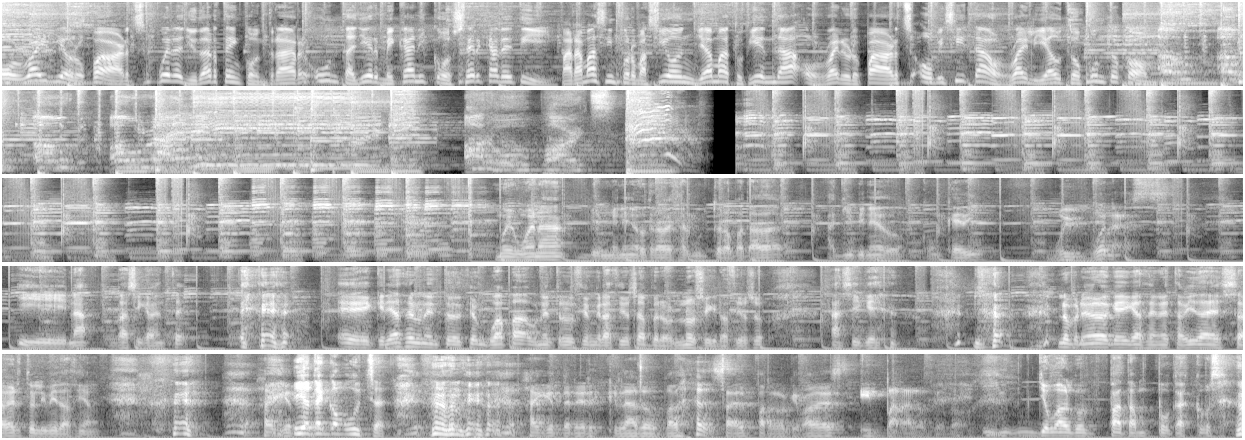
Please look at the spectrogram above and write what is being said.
O'Reilly Auto Parts puede ayudarte a encontrar un taller mecánico cerca de ti. Para más información, llama a tu tienda O'Reilly Auto Parts o visita oreillyauto.com. oh, oh, O'Reilly Auto Parts. Muy buenas, bienvenido otra vez a Cultura Patada. Aquí Pinedo con Kevin. Muy buenas. Y nada, básicamente. eh, quería hacer una introducción guapa, una introducción graciosa, pero no soy gracioso. Así que lo primero que hay que hacer en esta vida es saber tus limitaciones. Y yo tengo muchas. hay que tener claro para saber para lo que vales y para lo que no. Yo valgo para tan pocas cosas.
